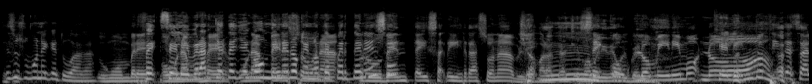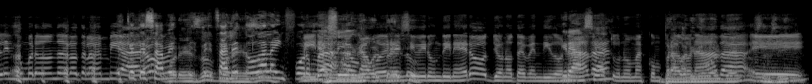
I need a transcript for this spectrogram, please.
¿Qué se supone que tú hagas? un hombre Fe- o una celebrar mujer, que te llegó una un dinero que no te pertenece. prudente y, razonable Mm. Se lo mínimo no Qué lindo. si te sale el número donde no te Es enviaron que te, sabe, por eso, te por sale eso. toda la Mira, información. acabo de recibir un dinero, yo no te he vendido Gracias. nada, tú no me has comprado nada, eh,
